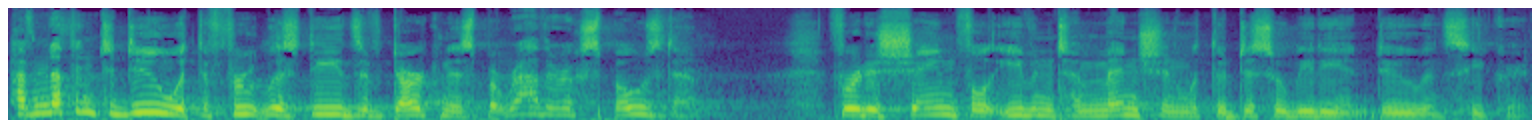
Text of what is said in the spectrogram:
Have nothing to do with the fruitless deeds of darkness, but rather expose them. For it is shameful even to mention what the disobedient do in secret.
